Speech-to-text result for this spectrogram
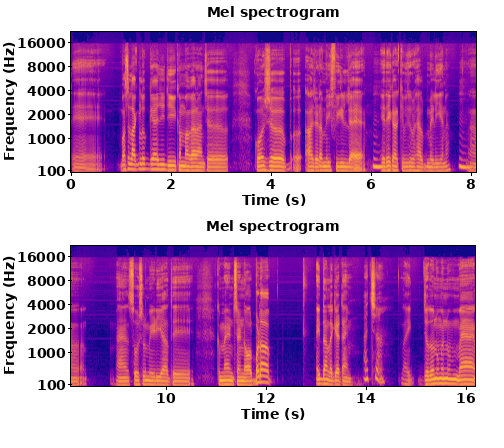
ਤੇ ਬਸ ਲੱਗ ਲੁੱਗ ਗਿਆ ਜੀ ਜੀ ਕੰਮਾਂ ਚ ਕੁਝ ਆ ਜਿਹੜਾ ਮੇਰੀ ਫੀਲਡ ਹੈ ਇਹਦੇ ਕਰਕੇ ਵੀ ਥੋੜੀ ਹੈਲਪ ਮਿਲੀ ਹੈ ਨਾ। ਮੈਂ ਸੋਸ਼ਲ ਮੀਡੀਆ ਤੇ ਕਮੈਂਟਸ ਐਂਡ ਆਲ ਬੜਾ ਇਦਾਂ ਲੱਗਿਆ ਟਾਈਮ ਅੱਛਾ। ਲਾਈਕ ਜਦੋਂ ਨੂੰ ਮੈਨੂੰ ਮੈਂ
